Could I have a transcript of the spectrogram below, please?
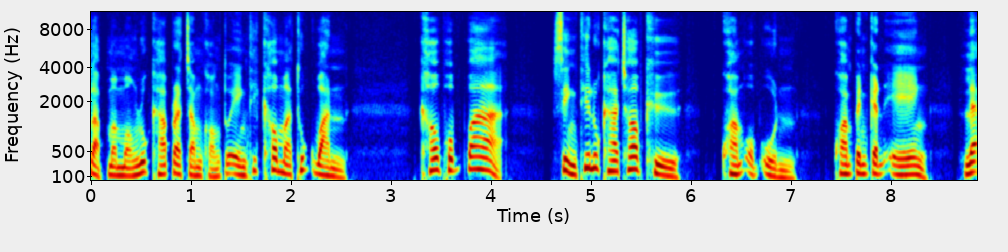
กลับมามองลูกค้าประจำของตัวเองที่เข้ามาทุกวัน เขาพบว่า สิ่งที่ลูกค้าชอบคือ ความอบอุ่น ความเป็นกันเอง และ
